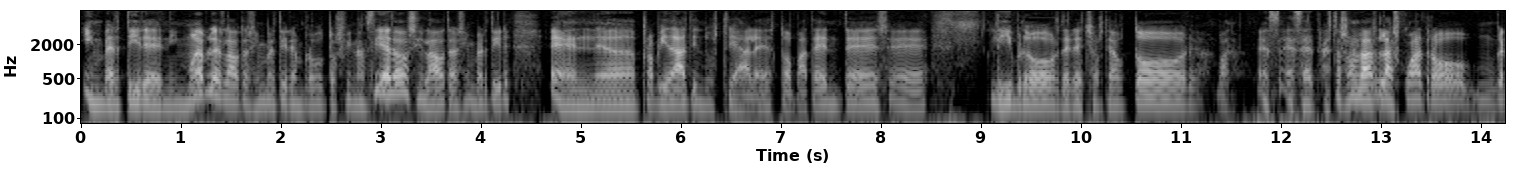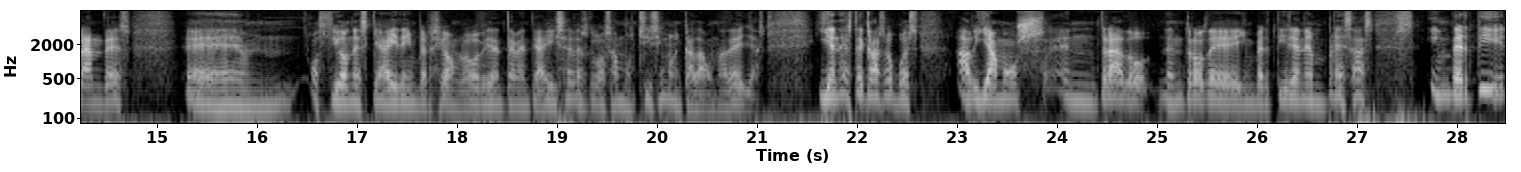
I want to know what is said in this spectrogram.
invertir en inmuebles, la otra es invertir en productos financieros y la otra es invertir en eh, propiedad industrial, esto, patentes, eh, libros, derechos de autor, bueno, etcétera. Estas son las, las cuatro grandes Em, opciones que hay de inversión. Luego, evidentemente, ahí se desglosa muchísimo en cada una de ellas. Y en este caso, pues habíamos entrado dentro de invertir en empresas. Invertir,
